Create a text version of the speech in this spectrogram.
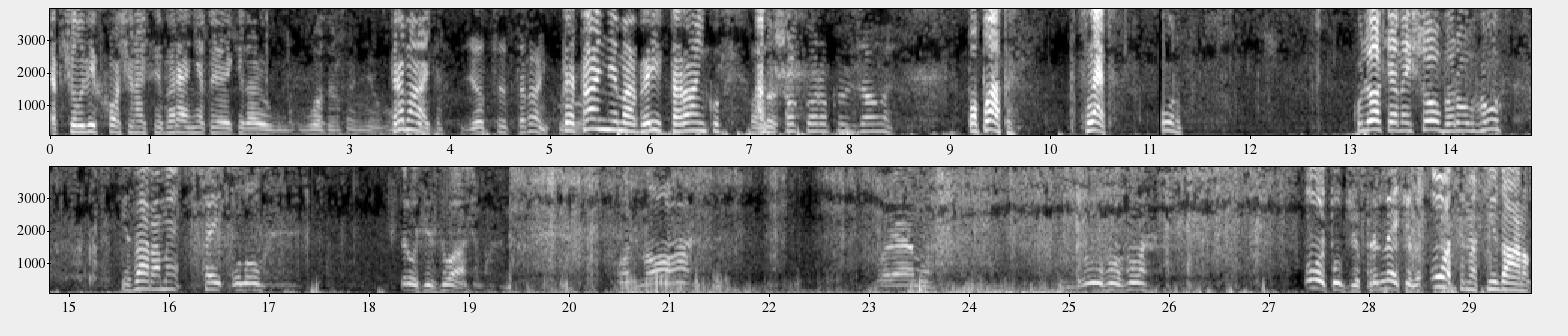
Як чоловік хоче, най собі бере, ні, то я кидаю в озеро. Тримайте. Я це тараньку. Питань нема, беріть тараньку. А на з- що коропи взяли? по папи. Флет. Фур. Кульок я знайшов, беру в гру. І зараз ми цей улов, друзі, зважимо. Одного. Беремо. Другого. О, тут же прилетіли. О, це на сніданок.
